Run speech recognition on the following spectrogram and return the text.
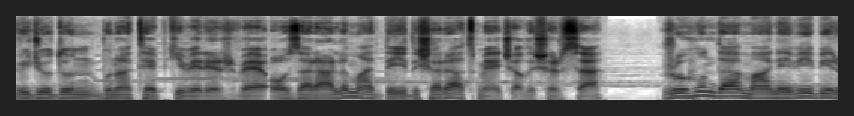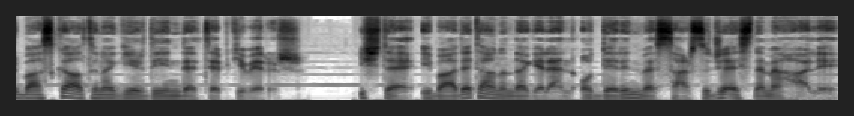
vücudun buna tepki verir ve o zararlı maddeyi dışarı atmaya çalışırsa, ruhun da manevi bir baskı altına girdiğinde tepki verir. İşte ibadet anında gelen o derin ve sarsıcı esneme hali,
